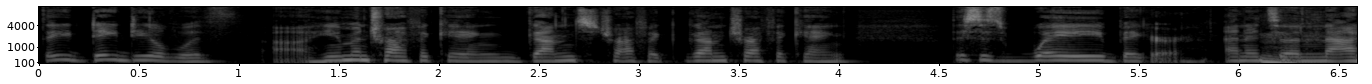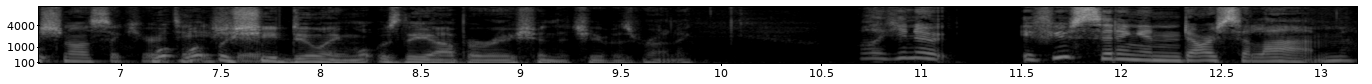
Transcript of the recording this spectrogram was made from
they they deal with uh, human trafficking, guns traffic, gun trafficking. This is way bigger, and it's a national security what was issue. she doing? What was the operation that she was running? Well, you know, if you're sitting in Dar es Salaam,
